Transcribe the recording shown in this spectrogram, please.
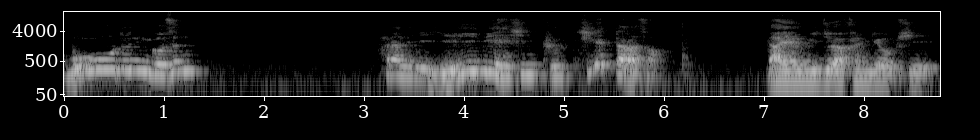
모든 것은 하나님이 예비하신 그 길에 따라서 나의 의지와 관계없이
